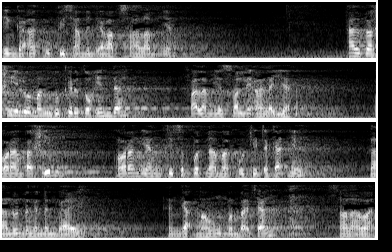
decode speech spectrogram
hingga aku bisa menjawab salamnya al-bakhilu man indah falam yusalli alayya. Orang bakhil Orang yang disebut namaku di dekatnya Lalu mengenang baik. Enggak mau membaca salawat.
